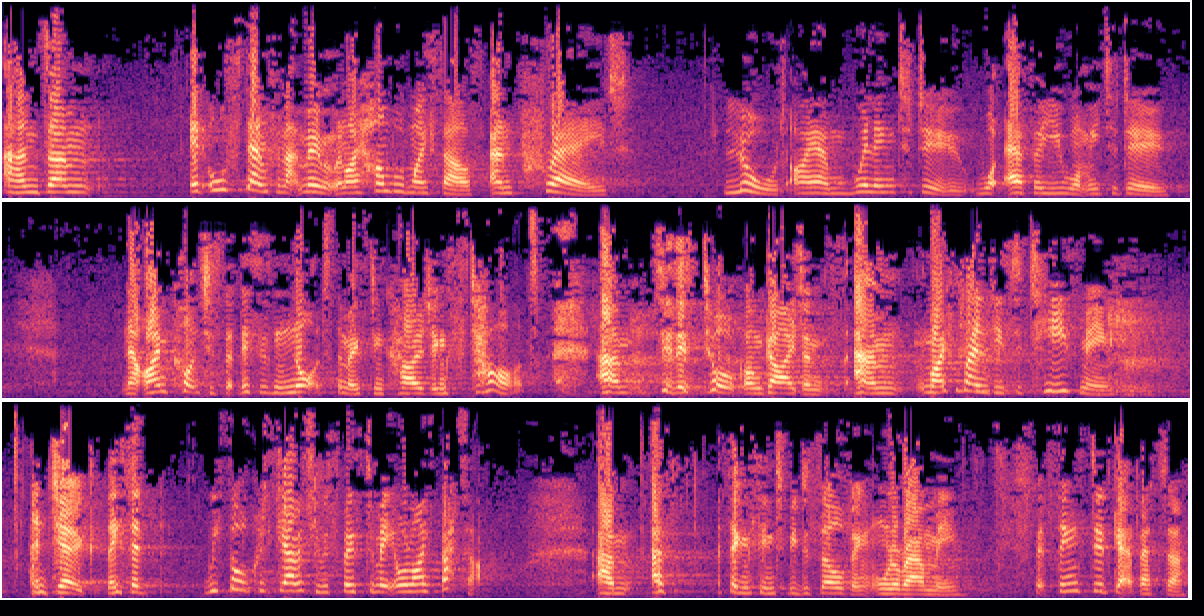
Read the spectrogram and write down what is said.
And um, it all stemmed from that moment when I humbled myself and prayed, Lord, I am willing to do whatever you want me to do. Now, I'm conscious that this is not the most encouraging start um, to this talk on guidance. Um, my friends used to tease me and joke. They said, we thought Christianity was supposed to make your life better. Um, as things seem to be dissolving all around me. But things did get better,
